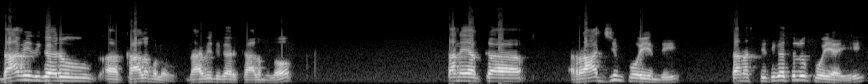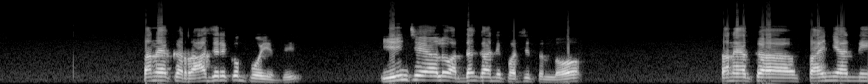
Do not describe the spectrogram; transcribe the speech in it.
దావీది గారు కాలంలో కాలములో దావీది గారి కాలంలో తన యొక్క రాజ్యం పోయింది. తన స్థితిగతులు పోయాయి. తన యొక్క రాజరికం పోయింది. ఏం చేయాలో అర్థం కాని పరిస్థితుల్లో తన యొక్క సైన్యాన్ని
